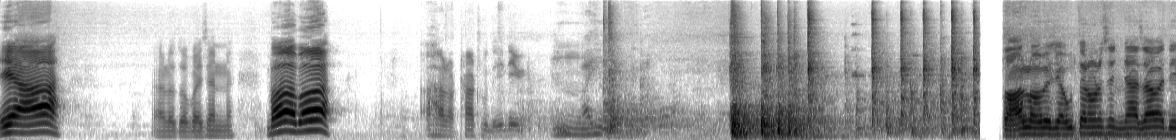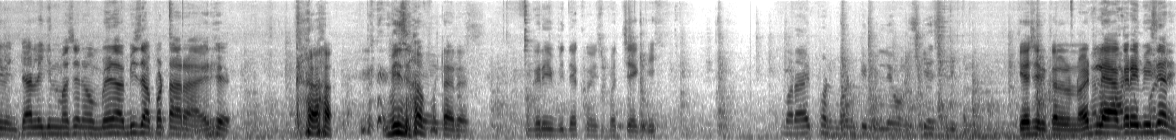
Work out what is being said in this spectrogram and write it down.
એ હા. હાલો તો ભાઈ છે ને. બા બા. હાલો ઠાઠું દઈ દેવી. તો હાલો હવે જ્યાં ઉતારવાનું છે ને ત્યાં જવા દેવી ને ત્યાં લગીનમાં છે ને મેળા બીજા પટારા હે રે બીજા પટારા. ગરીબી દેખો છે બચ્ચે કી. મારા આઈફોન વન ટીબી લેવાનો કેસરી કલર. કેસરી કલર નો એટલે આ ગરીબી છે ને?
